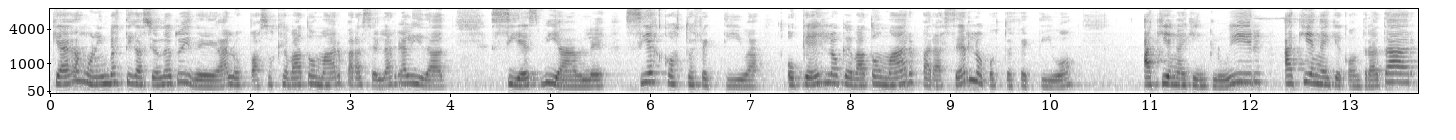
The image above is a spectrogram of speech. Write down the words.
que hagas una investigación de tu idea, los pasos que va a tomar para hacerla realidad, si es viable, si es costo efectiva o qué es lo que va a tomar para hacerlo costo efectivo a quién hay que incluir, a quién hay que contratar,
